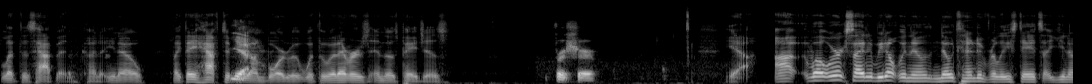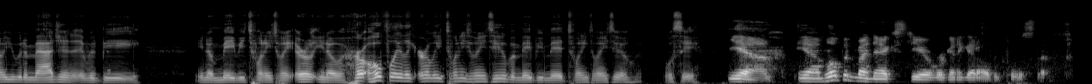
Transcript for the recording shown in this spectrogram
let this happen. Kind of you know like they have to be Yeah. on board with, with whatever's in those pages. for sure. Yeah. Uh, well, we're excited. We don't, we know, no tentative release dates. Uh, You know, you would imagine it would be, you know, maybe 2020, early, you know, ho- hopefully like early 2022, but maybe mid 2022. We'll see. Yeah, yeah. I'm hoping by next year we're gonna get all the cool stuff.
